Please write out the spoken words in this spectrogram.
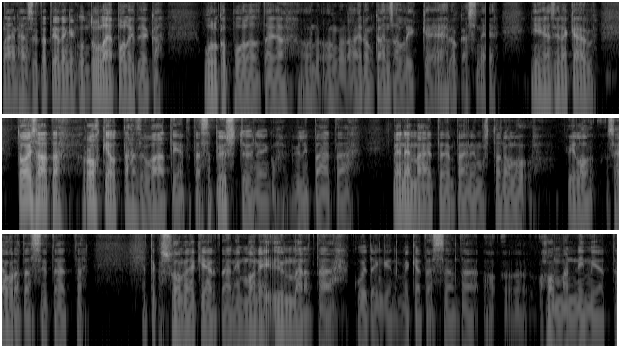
näinhän sitä tietenkin kun tulee politiikan ulkopuolelta ja on, on aidon kansanliikkeen ehdokas, niin niinhän siinä käy. Toisaalta rohkeuttahan se vaatii, että tässä pystyy niin kuin ylipäätään menemään eteenpäin. Ja musta on ollut ilo seurata sitä, että, että kun Suomea kiertää, niin moni ymmärtää kuitenkin, mikä tässä on tämä homman nimi. Että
